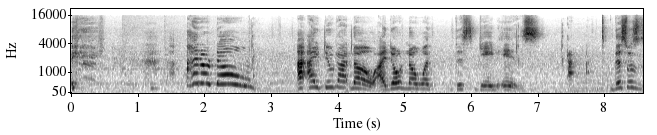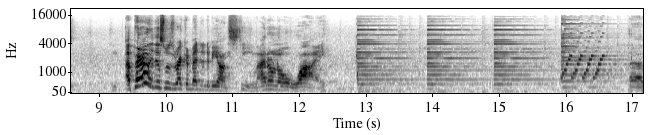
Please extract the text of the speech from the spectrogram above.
I don't know. I, I do not know. I don't know what this game is. I, this was... Apparently this was recommended to be on Steam. I don't know why. Uh,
